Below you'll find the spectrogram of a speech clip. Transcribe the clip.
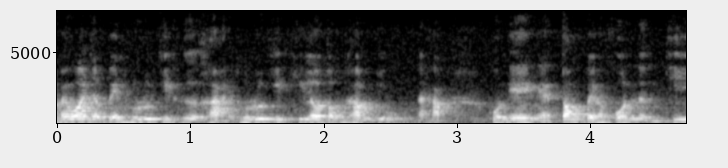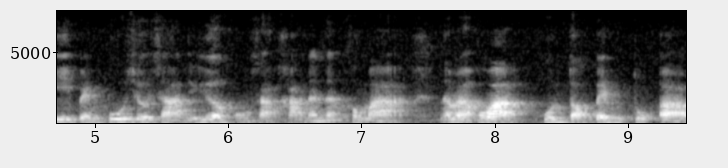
ไม่ว่าจะเป็นธุรกิจเครือข่ายธุรกิจที่เราต้องทำอยู่นะครับคุณเองเนี่ยต้องเป็นคนหนึ่งที่เป็นผู้เชี่ยวชาญในเรื่องของสาขานั้นๆเข้ามา นั่นหมายความว่าคุณต้องเป็นตัวา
